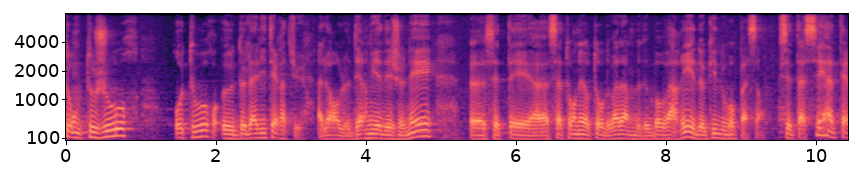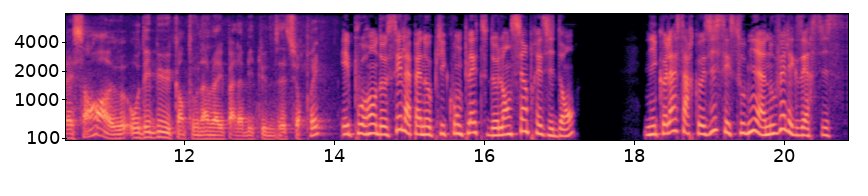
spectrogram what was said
tourne toujours autour euh, de la littérature. Alors le dernier déjeuner, euh, euh, ça tournait autour de Madame de Bovary et de Guy de Maupassant. C'est assez intéressant. Au début, quand vous n'en avez pas l'habitude, vous êtes surpris. Et pour endosser la panoplie complète de l'ancien président, Nicolas Sarkozy s'est soumis à un nouvel exercice.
